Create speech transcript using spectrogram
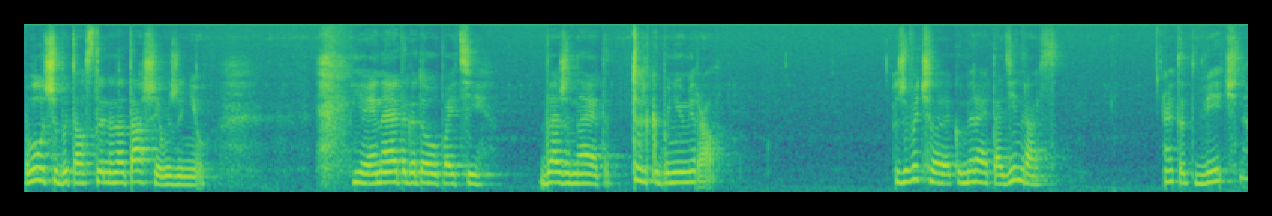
Лучше бы Толстой на Наташе его женил. Я и на это готова пойти. Даже на это. Только бы не умирал. Живой человек умирает один раз. Этот вечно.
